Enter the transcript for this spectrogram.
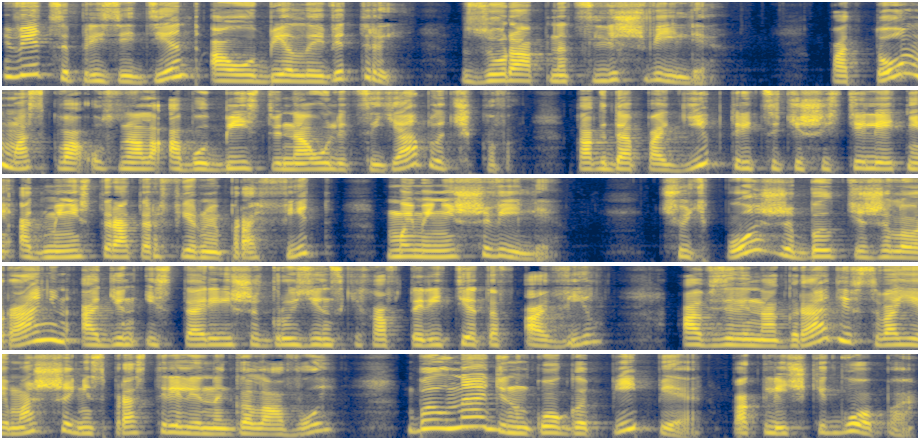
вице-президент АО «Белые ветры» Зураб Нацлишвили. Потом Москва узнала об убийстве на улице Яблочкова, когда погиб 36-летний администратор фирмы «Профит» Маминишвили. Чуть позже был тяжело ранен один из старейших грузинских авторитетов Авил, а в Зеленограде в своей машине с простреленной головой был найден Гога Пипия по кличке Гоба.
